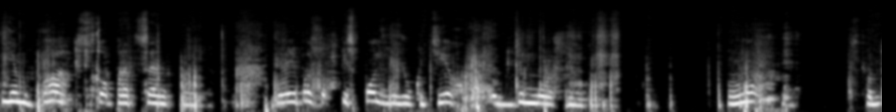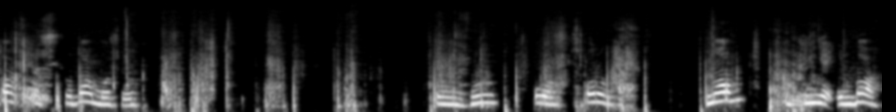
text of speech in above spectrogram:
Имба стопроцентная. Я ее просто использую где, где можно. Ну, сюда, сюда можно. Угу. О, скоро. Норм. Не, имба.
